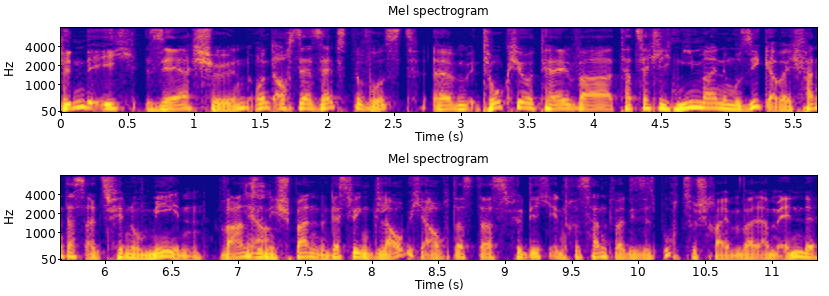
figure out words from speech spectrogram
Finde ich sehr schön und auch sehr selbstbewusst. Ähm, Tokyo Hotel war tatsächlich nie meine Musik, aber ich fand das als Phänomen wahnsinnig ja. spannend. Und deswegen glaube ich auch, dass das für dich interessant war, dieses Buch zu schreiben, weil am Ende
